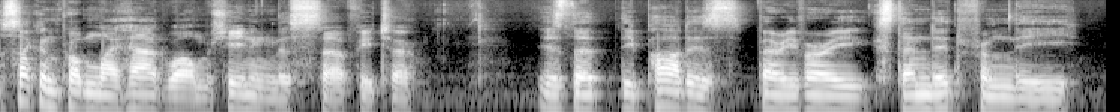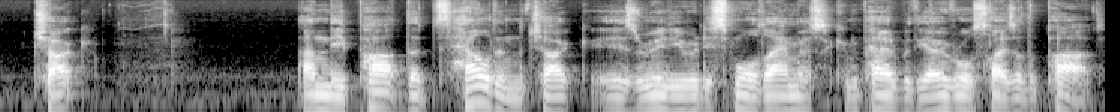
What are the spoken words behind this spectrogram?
The second problem I had while machining this uh, feature is that the part is very very extended from the chuck and the part that's held in the chuck is really really small diameter compared with the overall size of the part.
